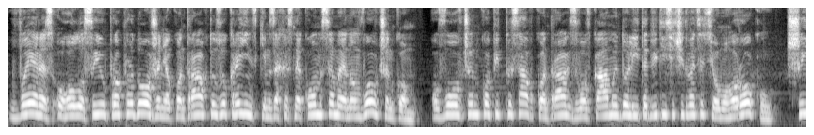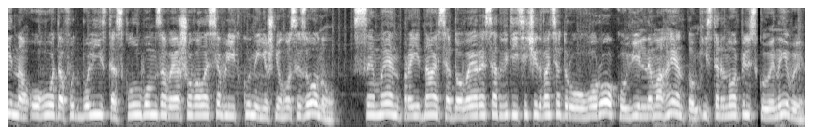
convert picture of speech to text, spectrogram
Верес оголосив про продовження контракту з українським захисником Семеном Вовченком. Вовченко підписав контракт з вовками до літа 2027 року. Чинна угода футболіста з клубом завершувалася влітку нинішнього сезону. Семен приєднався до Вереса 2022 року вільним агентом із Тернопільської Ниви.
